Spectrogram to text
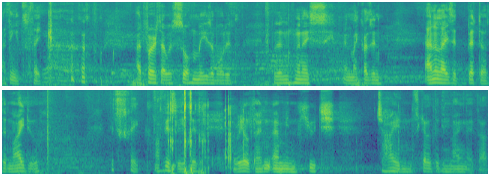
I think it's fake. At first, I was so amazed about it. But then, when I see, and my cousin analyze it better than I do, it's fake. Obviously, if there's a real time, I mean, huge, giant skeleton lying like that,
